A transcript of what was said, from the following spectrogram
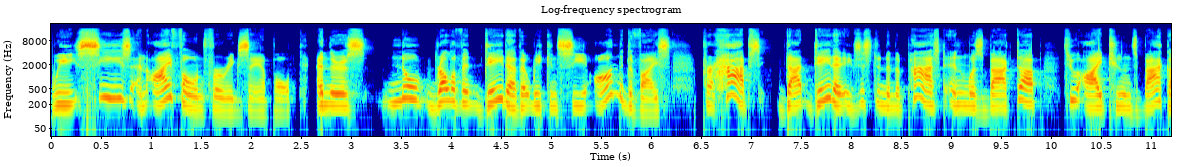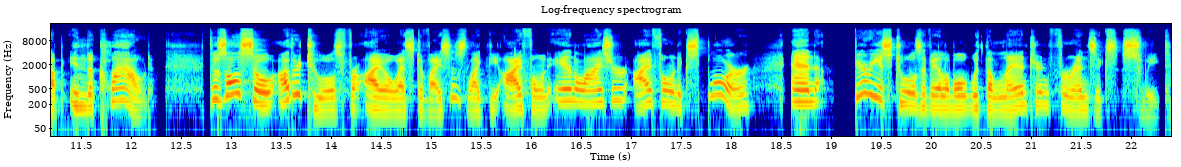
we seize an iPhone, for example, and there's no relevant data that we can see on the device, perhaps that data existed in the past and was backed up through iTunes backup in the cloud. There's also other tools for iOS devices like the iPhone Analyzer, iPhone Explorer, and various tools available with the Lantern Forensics suite.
